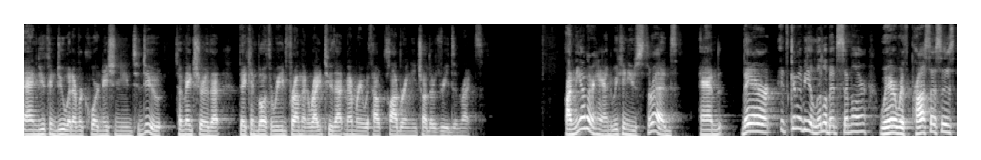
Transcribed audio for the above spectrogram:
and you can do whatever coordination you need to do to make sure that they can both read from and write to that memory without clobbering each other's reads and writes. On the other hand, we can use threads, and there it's going to be a little bit similar, where with processes,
